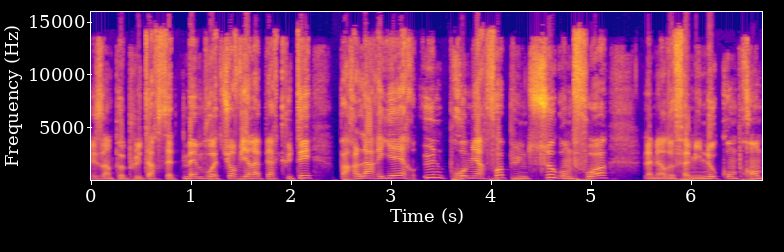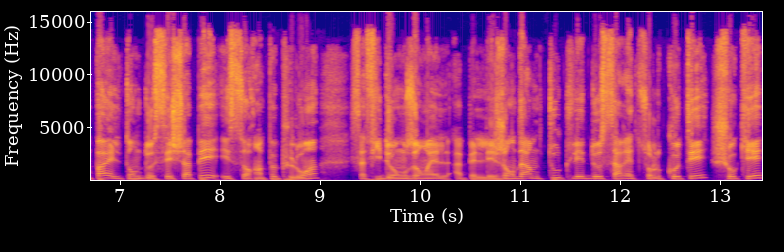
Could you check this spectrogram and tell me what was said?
Mais un peu plus tard, cette même voiture vient la percuter par l'arrière une première fois, puis une seconde fois. La mère de famille ne comprend pas. Elle tente de s'échapper et sort un peu plus loin. Sa fille de 11 ans, elle, appelle les gendarmes. Toutes les deux s'arrêtent sur le côté, choquées.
